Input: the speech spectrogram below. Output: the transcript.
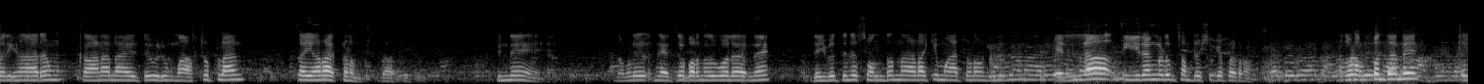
പരിഹാരം കാണാനായിട്ട് ഒരു മാസ്റ്റർ പ്ലാൻ തയ്യാറാക്കണം യഥാർത്ഥത്തിൽ. പിന്നെ നമ്മൾ നേരത്തെ പറഞ്ഞതുപോലെ തന്നെ ദൈവത്തിന്റെ സ്വന്തം നാടാക്കി മാറ്റണമെങ്കിൽ എല്ലാ തീരങ്ങളും സംരക്ഷിക്കപ്പെടണം. അതോടൊപ്പം തന്നെ ഈ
